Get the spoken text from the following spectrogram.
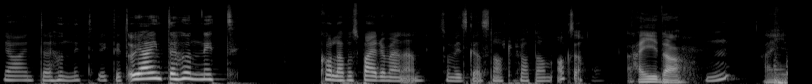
Jag har inte hunnit riktigt. Och jag har inte hunnit kolla på Spider-Man än, som vi ska snart prata om också. Aida. Mm. Aj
